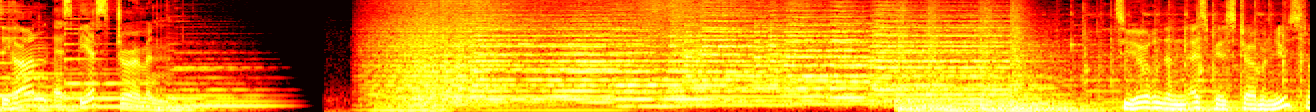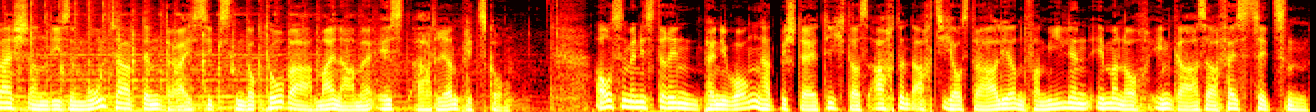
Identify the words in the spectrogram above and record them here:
Sie hören SBS German. Sie hören den SBS German Newsflash an diesem Montag, dem 30. Oktober. Mein Name ist Adrian Blitzko. Außenministerin Penny Wong hat bestätigt, dass 88 Australier und Familien immer noch in Gaza festsitzen.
